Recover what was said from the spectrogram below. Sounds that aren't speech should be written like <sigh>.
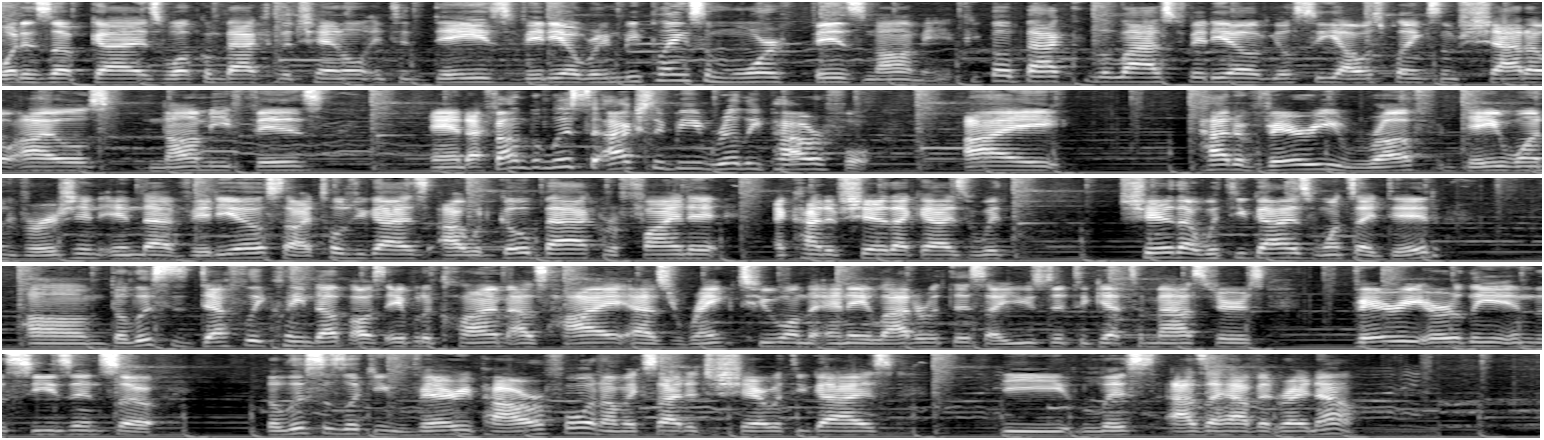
What is up guys? Welcome back to the channel. In today's video, we're going to be playing some more Fizz Nami. If you go back to the last video, you'll see I was playing some Shadow Isles Nami Fizz, and I found the list to actually be really powerful. I had a very rough day one version in that video, so I told you guys I would go back, refine it, and kind of share that guys with share that with you guys once I did. Um, the list is definitely cleaned up. I was able to climb as high as rank 2 on the NA ladder with this. I used it to get to Masters very early in the season. So the list is looking very powerful and I'm excited to share with you guys the list as I have it right now.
